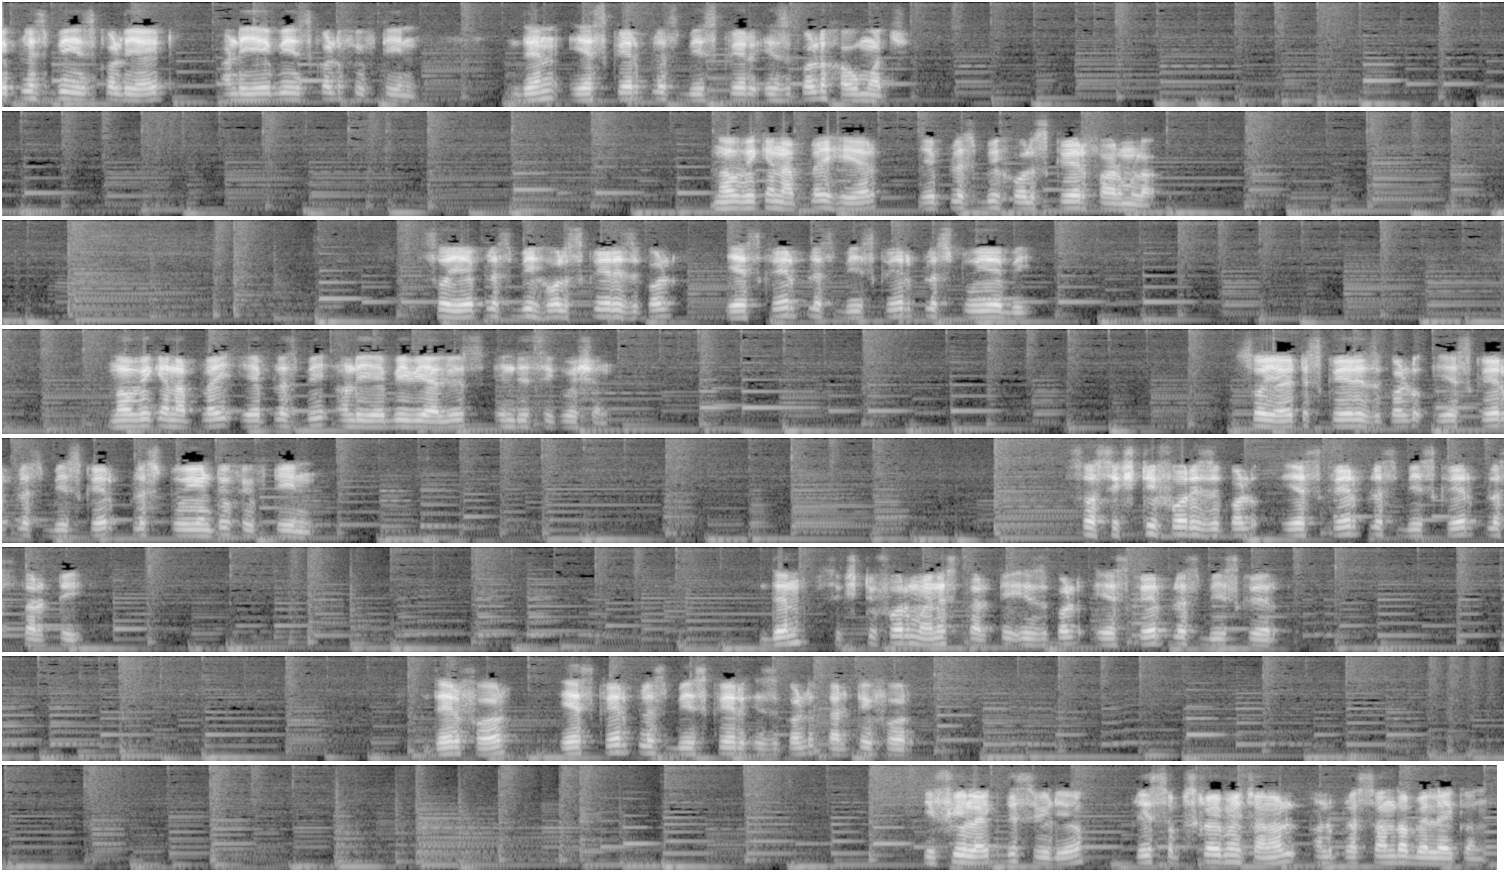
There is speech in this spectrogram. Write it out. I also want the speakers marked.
Speaker 1: a plus b is equal to 8 and ab is equal to 15 then a square plus b square is equal to how much? Now we can apply here a plus b whole square formula. So a plus b whole square is equal to a square plus b square plus 2ab now we can apply a plus b and ab values in this equation so 8 square is equal to a square plus b square plus 2 into 15 So 64 is equal to a square plus b square plus 30. Then 64 minus 30 is equal to a square plus b square. Therefore, a square plus b square is equal to 34. If you like this video, please subscribe my channel and press on the bell icon.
